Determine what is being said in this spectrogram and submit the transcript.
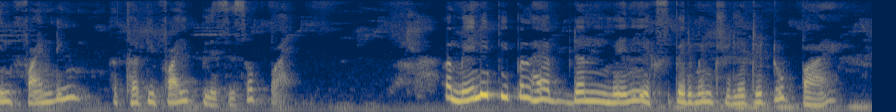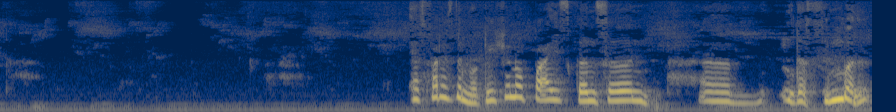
in finding the 35 places of pi. Uh, many people have done many experiments related to pi. As far as the notation of pi is concerned, uh, the symbol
